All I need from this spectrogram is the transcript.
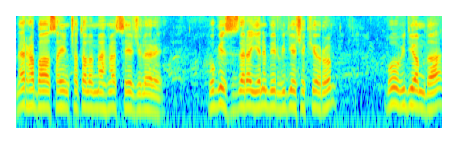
Merhaba Sayın Çatalın Mehmet seyircileri. Bugün sizlere yeni bir video çekiyorum. Bu videomda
